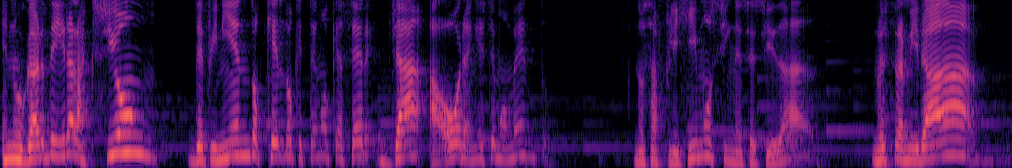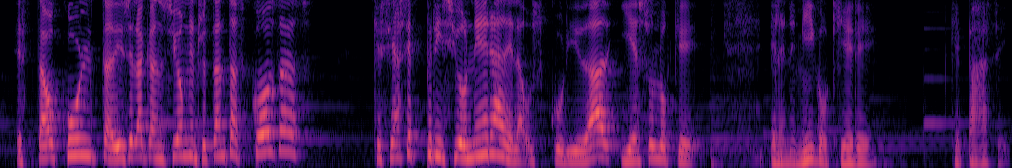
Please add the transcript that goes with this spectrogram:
en lugar de ir a la acción definiendo qué es lo que tengo que hacer ya, ahora, en este momento. Nos afligimos sin necesidad. Nuestra mirada está oculta, dice la canción, entre tantas cosas que se hace prisionera de la oscuridad y eso es lo que el enemigo quiere que pase.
